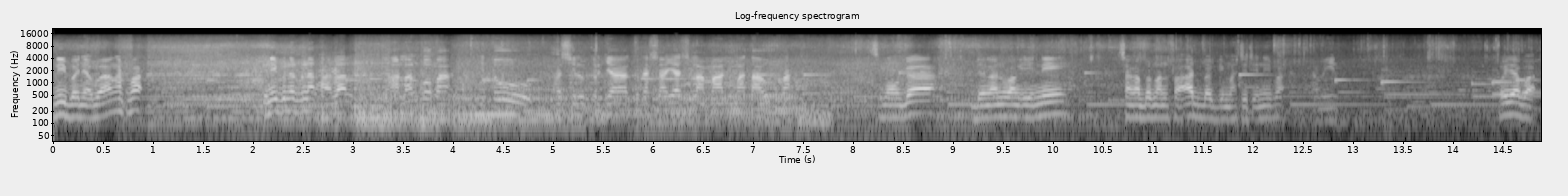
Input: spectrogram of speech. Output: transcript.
ini banyak banget pak. Ini benar-benar halal. Halal kok pak. Itu hasil kerja keras saya selama lima tahun pak. Semoga dengan uang ini sangat bermanfaat bagi masjid ini pak. Amin. Oh iya pak,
